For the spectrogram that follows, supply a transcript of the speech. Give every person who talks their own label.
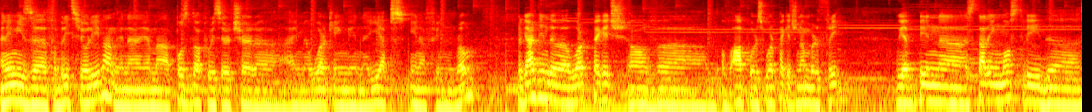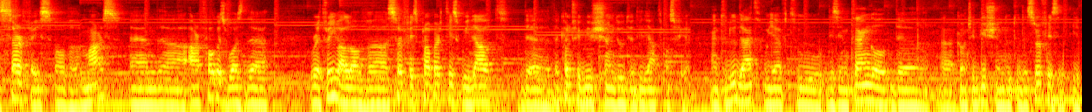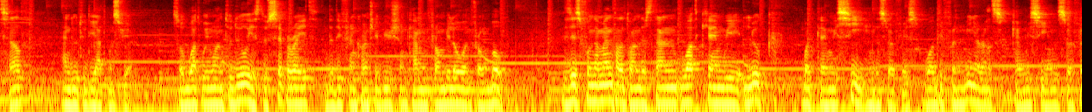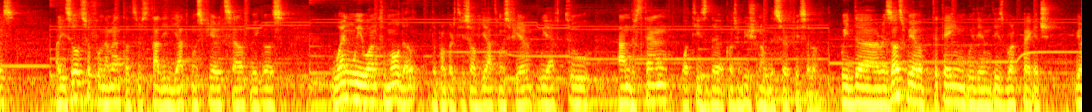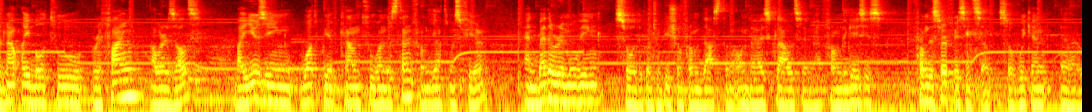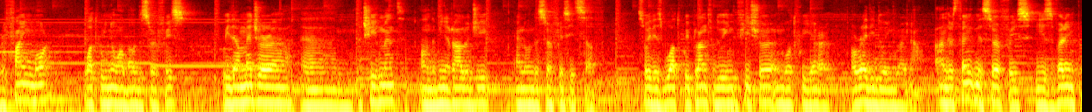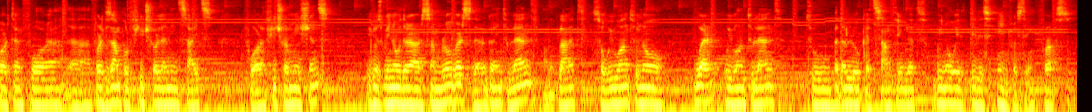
Speaker 1: My name is uh, Fabrizio Oliva and I am a postdoc researcher. Uh, I'm uh, working in IAPS INAF in Rome. Regarding the work package of, uh, of UPWARDS work package number three, we have been uh, studying mostly the surface of uh, Mars and our focus was the retrieval of surface properties without the, the, contribution due to the atmosphere. And to do that, we have to disentangle the contribution due to the surface itself and due to the atmosphere. So what we want to do is to separate the different contribution coming from below and from above. This is fundamental to understand what can we look, what can we see in the surface, what different minerals can we see in the surface. But it's also fundamental to study the atmosphere itself because when we want to model the properties of the atmosphere, we have to understand what is the contribution of the surface alone. With the results we have obtained within this work package, we are now able to refine our results by using what we have come to understand from the atmosphere and better removing so the contribution from dust on the ice clouds and from the gases from the surface itself. So we can uh, refine more what we know about the surface with a major uh, um, achievement on the mineralogy and on the surface itself. So it is what we plan to do in the future and what we are already doing right now. Understanding the surface is very important for, uh, for example, future landing sites for future missions because we know there are some rovers that are going to land on the planet. So we want to know where we want to land to better look at something that we know it, is interesting for us.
